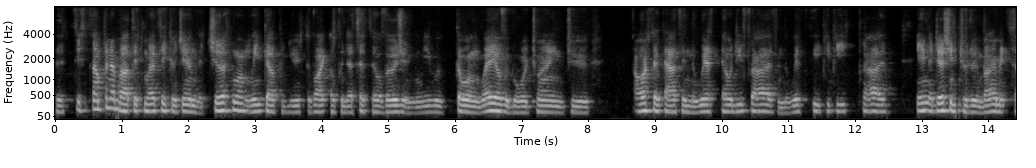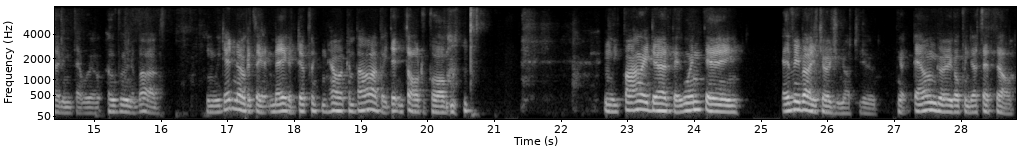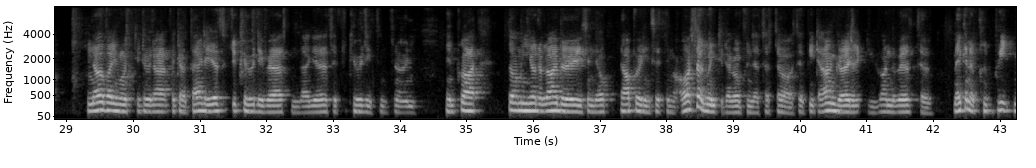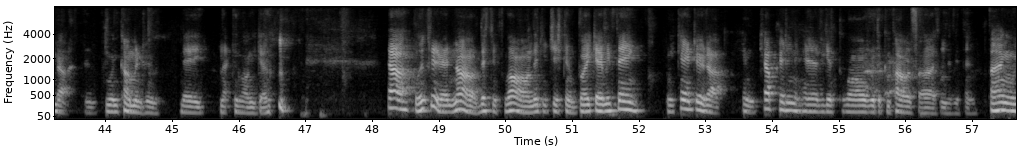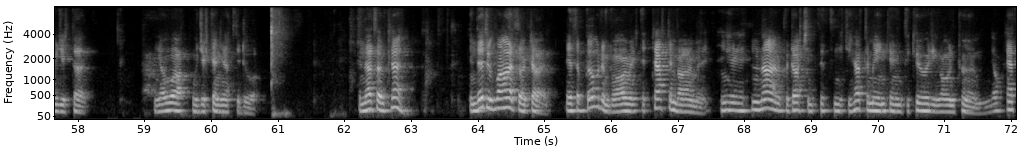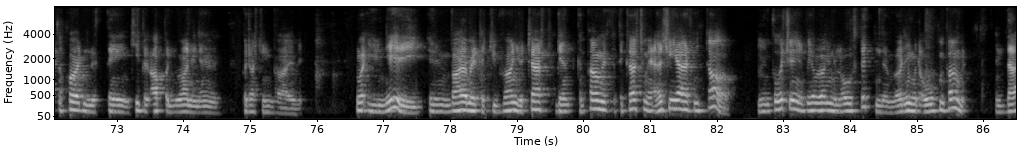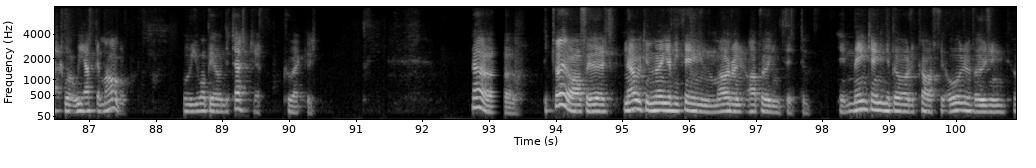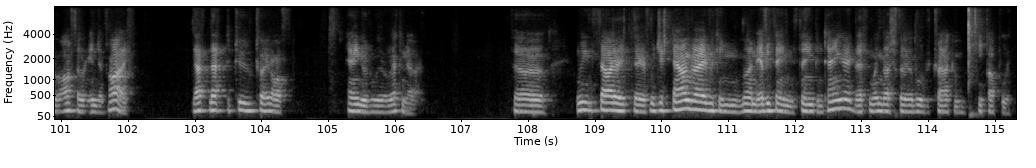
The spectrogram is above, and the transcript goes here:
There's something about this MySQL gem that just won't link up and use the right OpenSSL version. We were going way overboard trying to also pass in the with LD files and the with CPP files, in addition to the environment settings that were over and above. And we did notice that it made a difference in how it compiled, but it didn't solve the problem. and we finally did the one thing everybody told you not to do. You downgrade OpenSSL. Nobody wants to do that because that is a security risk and that is a security concern. And plus, so many other libraries in the, operating system are also linked to their OpenSSL. So if you downgrade it, you run the risk of making a complete mess. One comment who they not too long ago. now, looking at it, no, this is wrong. This is just going to break everything. We can't do that. And kept hitting head against the wall with the compiler files and everything. Finally, we just thought, you know what, we're just going to have to do it. And that's okay. And this is why it's okay. It's a build environment, a test environment. It's not a production system that you have to maintain security long term. You don't have to harden this thing, keep it up and running in a production environment. What you need is an environment that you run your tests against components that the customer actually has installed. And unfortunately, we're running an old system, they're running with old components. And that's what we have to model, or you won't be able to test it correctly. So, the trade-off is now we can run everything in the modern operating system and maintaining the ability across the older version who also end of life. That, that's the two trade-off angles we looking at. So we thought that if we just downgrade, we can run everything in the same container. That's one less variable to track and keep up with.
